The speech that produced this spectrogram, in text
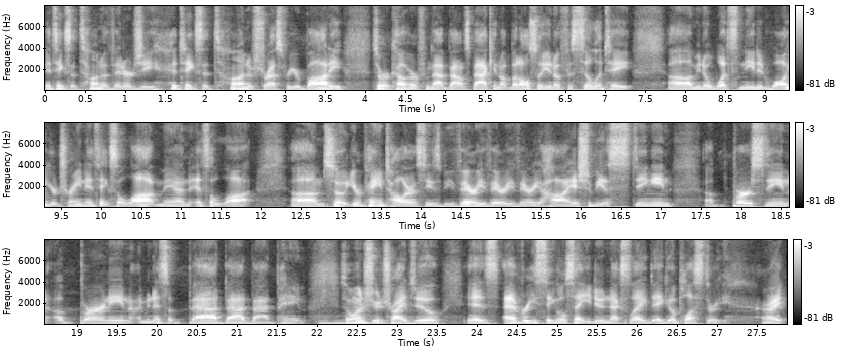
It takes a ton of energy. It takes a ton of stress for your body to recover from that bounce back, you know, but also, you know, facilitate um, you know, what's needed while you're training. It takes a lot, man. It's a lot. Um, so your pain tolerance needs to be very, very, very high. It should be a stinging, a bursting, a burning. I mean, it's a bad, bad, bad pain. So what I want you to try to do is every single set you do next leg day, go plus three. All right.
